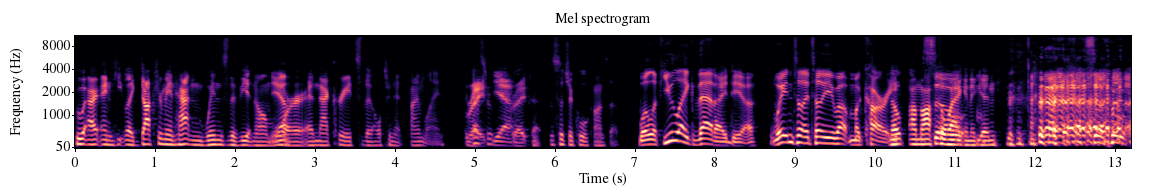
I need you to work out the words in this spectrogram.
who a- and he like Doctor Manhattan wins the Vietnam Yeah. War and that creates the alternate timeline. Right. That's, Yeah. Right. that's such a cool concept. Well, if you like that idea, wait until I tell you about Makkari. Nope, I'm off the wagon again. so,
